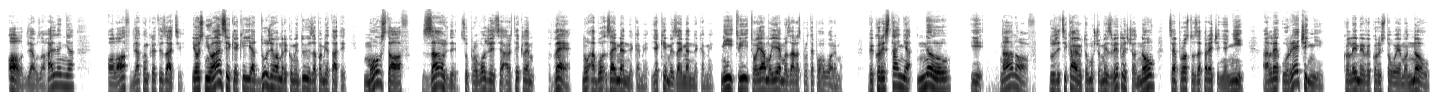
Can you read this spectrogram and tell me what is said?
All для узагальнення, all of для конкретизації. І ось нюансик, який я дуже вам рекомендую запам'ятати. Most of завжди супроводжується артиклем the, ну або займенниками. Якими займенниками? Мій, твій, твоя, моє, ми зараз про те поговоримо. Використання no і none of дуже цікавим, тому що ми звикли, що no це просто заперечення ні. Але у реченні, коли ми використовуємо no,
